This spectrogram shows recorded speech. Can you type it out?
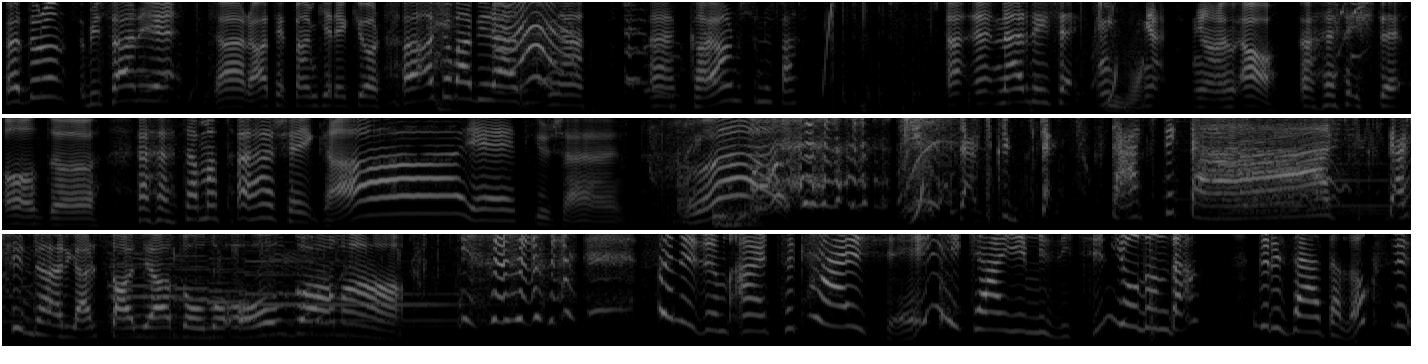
Ha, durun bir saniye. Ha, rahat etmem gerekiyor. Ha, acaba biraz... Ha, ha, kayar mısın lütfen? Ha, ha, neredeyse... Oh, işte oldu. Ha, Tamam her şey gayet güzel. Wow! Tak, tak, tak, tak. Şimdi her yer salya dolu oldu ama. Sanırım artık her şey hikayemiz için yolunda. Griselda Lox ve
